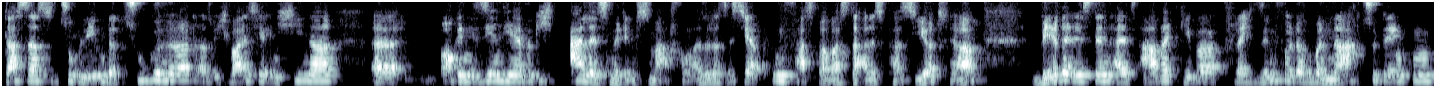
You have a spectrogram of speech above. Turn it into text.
dass das zum Leben dazugehört. Also ich weiß ja, in China äh, organisieren die ja wirklich alles mit dem Smartphone. Also das ist ja unfassbar, was da alles passiert. Ja. Wäre es denn als Arbeitgeber vielleicht sinnvoll, darüber nachzudenken,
